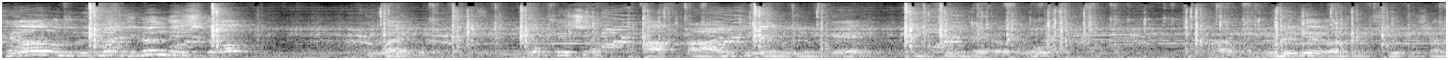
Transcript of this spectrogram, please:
대각으로 누르면 이런 대시가 어? 이거 말고 어 대시가 아, 아 이렇게 되는 거 이렇게 이렇게 대각으로 아 오래돼가지고 기억이 잘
